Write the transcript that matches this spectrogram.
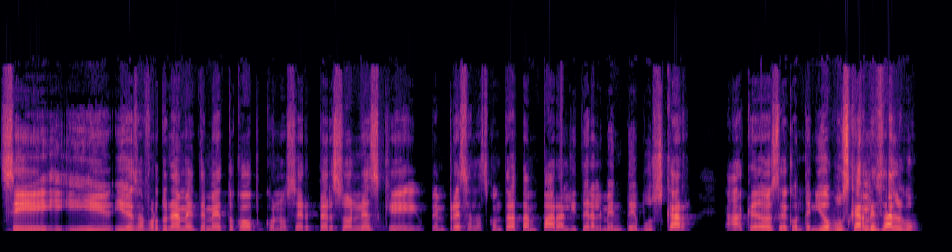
Sí, y, desafortunadamente me he tocado conocer personas que empresas las contratan para literalmente buscar a creadores de contenido, buscarles algo.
